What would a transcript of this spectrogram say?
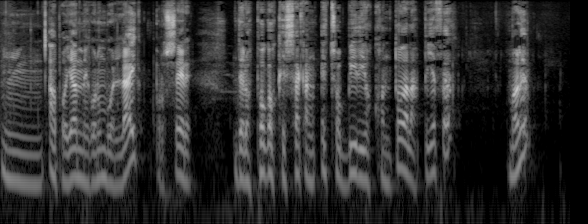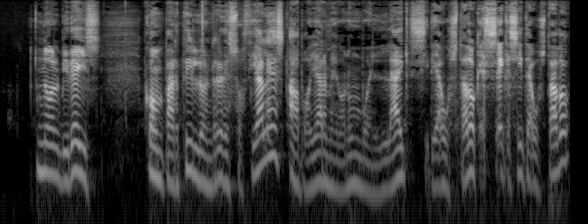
mmm, apoyadme con un buen like, por ser de los pocos que sacan estos vídeos con todas las piezas, ¿vale? No olvidéis compartirlo en redes sociales, apoyarme con un buen like si te ha gustado, que sé que sí te ha gustado.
